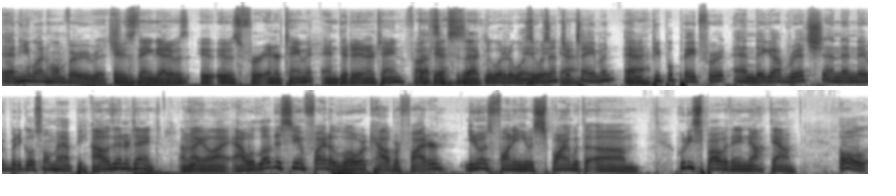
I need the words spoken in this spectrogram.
and he went home very rich. Here's the thing that it was it, it was for entertainment and did it entertain? Fuck That's yes, it exactly what it was. It was Yeah. entertainment, Yeah. and people paid for it, and they got rich, and then everybody goes home happy. I was entertained. I'm not gonna lie. I would love to see him fight a lower caliber fighter. You know what's funny? He was sparring with the um. Who did he spar with and he knocked down? Oh, uh,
